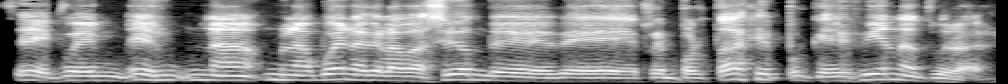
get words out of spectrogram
Sí, fue es una, una, buena grabación de, de reportaje porque es bien natural.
